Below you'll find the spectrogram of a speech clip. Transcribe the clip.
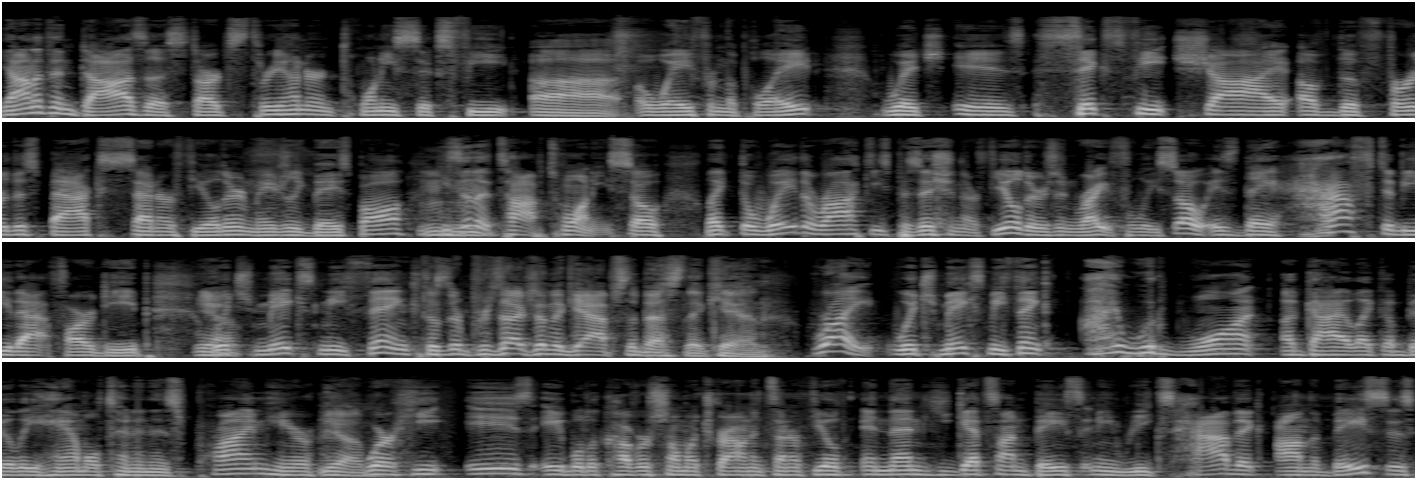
Yonathan Daza starts 326 feet uh, away from the plate, which is six feet shy of the furthest back center fielder in Major League Baseball. He's in the top 20. So, like the way the Rockies position their fielders, and rightfully so, is they have to be that far deep, which makes me think Because they're protecting the gaps the best they can. Right, which makes me think I would want a guy like a Billy Hamilton in his prime here, Yeah. where he is able to cover so much ground in center field, and then he gets on base and he wreaks havoc on the bases.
